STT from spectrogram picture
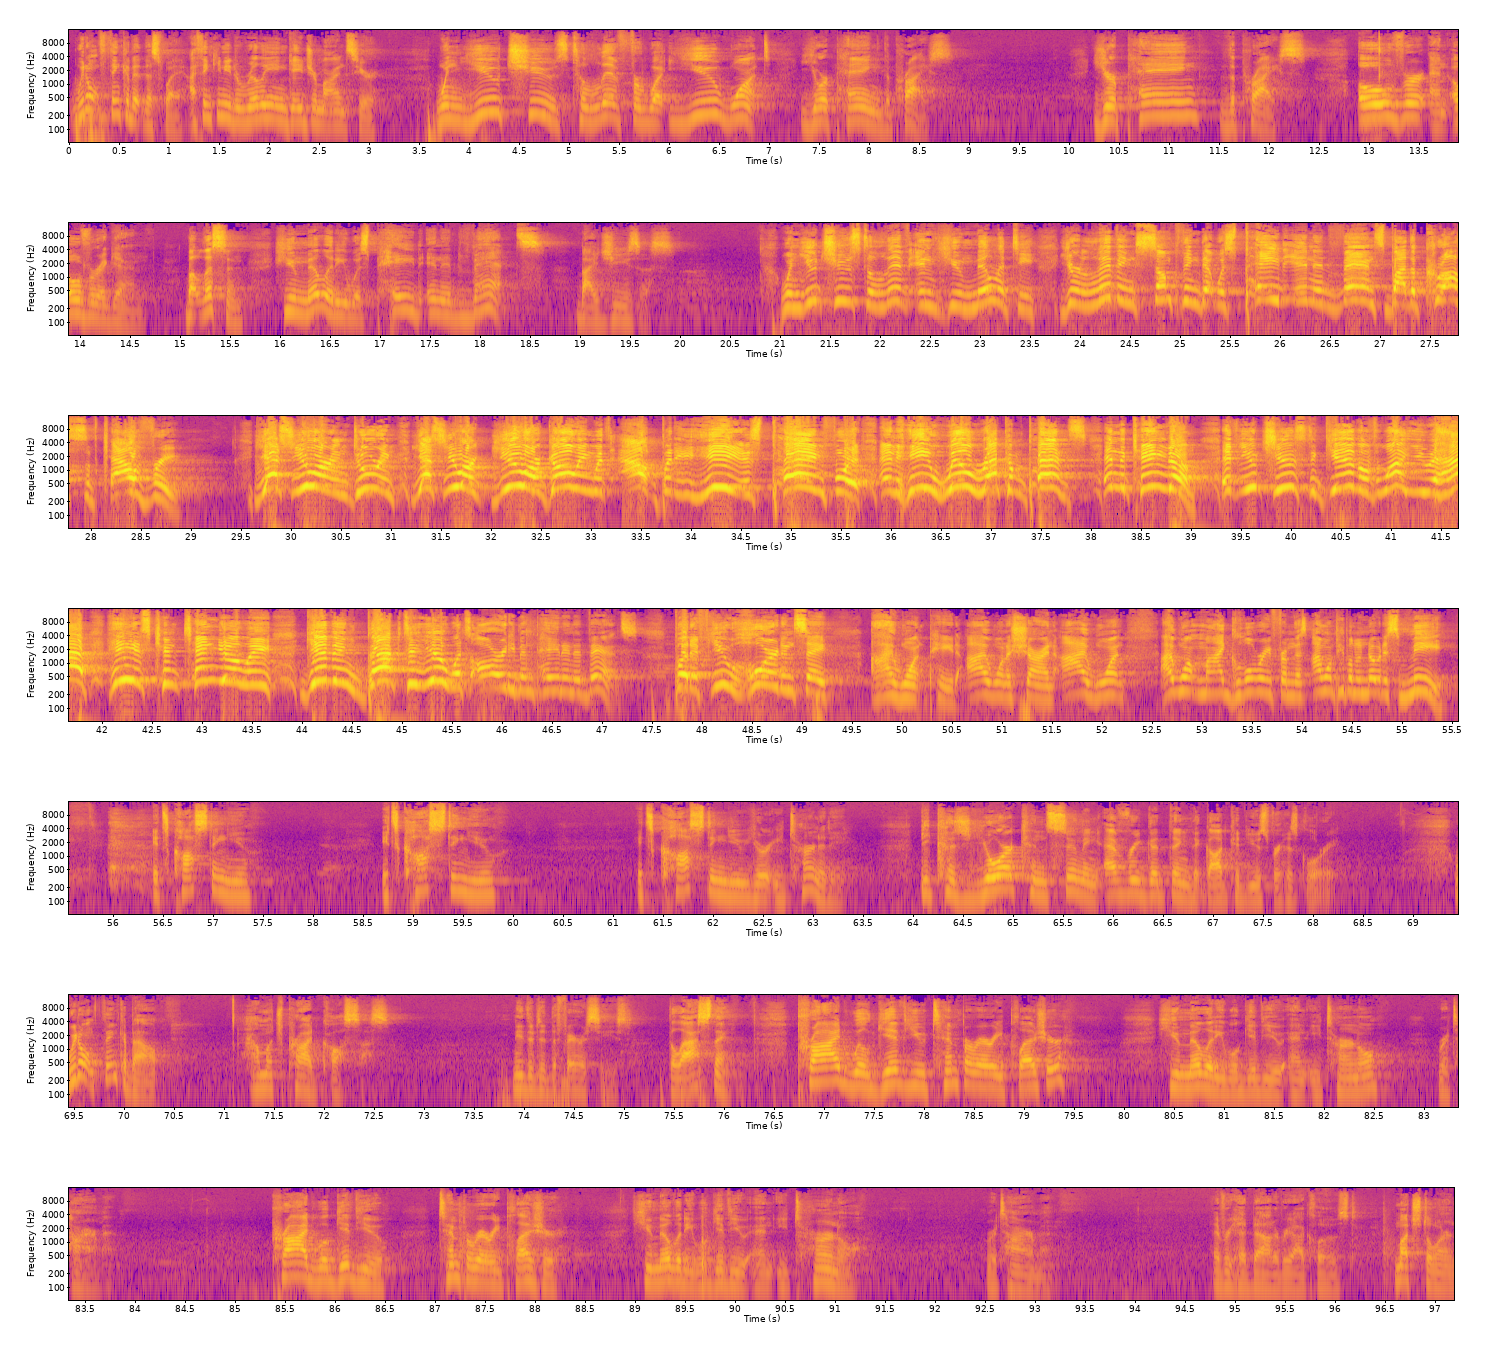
We don't think of it this way. I think you need to really engage your minds here. When you choose to live for what you want, you're paying the price. You're paying the price over and over again. But listen, humility was paid in advance by Jesus. When you choose to live in humility, you're living something that was paid in advance by the cross of Calvary. Yes, you are enduring. Yes, you are, you are going without, but He is paying for it and He will recompense in the kingdom. If you choose to give of what you have, He is continually giving back to you what's already been paid in advance. But if you hoard and say, I want paid, I want to shine, I want, I want my glory from this, I want people to notice me, it's costing you. It's costing you. It's costing you your eternity because you're consuming every good thing that God could use for His glory. We don't think about how much pride costs us. Neither did the Pharisees. The last thing pride will give you temporary pleasure, humility will give you an eternal retirement. Pride will give you temporary pleasure Humility will give you an eternal retirement. Every head bowed, every eye closed. Much to learn.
